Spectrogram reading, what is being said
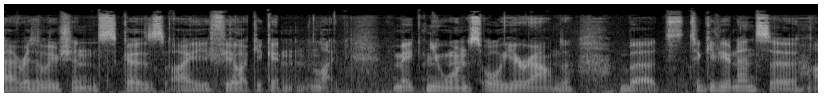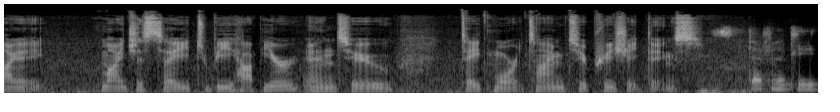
uh, resolutions because I feel like you can like make new ones all year round. But to give you an answer, I might just say to be happier and to take more time to appreciate things. Definitely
